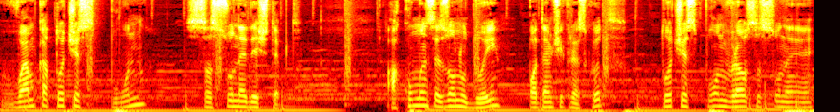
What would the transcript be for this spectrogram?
voiam ca tot ce spun să sune deștept. Acum în sezonul 2, poate am și crescut, tot ce spun vreau să sune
